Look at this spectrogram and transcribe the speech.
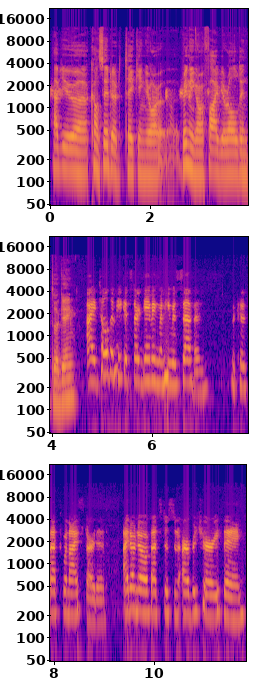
Have you uh, considered taking your uh, bringing your five year old into a game? I told him he could start gaming when he was seven, because that's when I started. I don't know if that's just an arbitrary thing.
